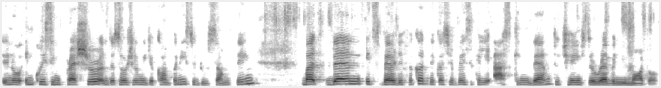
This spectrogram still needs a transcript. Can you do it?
you know increasing pressure on the social media companies to do something but then it's very difficult because you're basically asking them to change the revenue model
